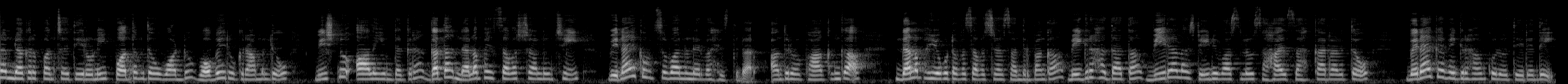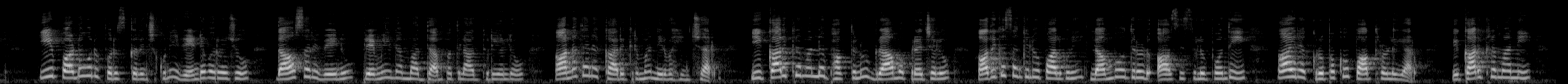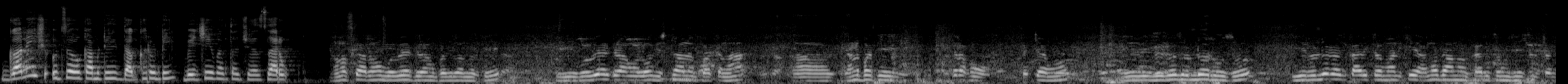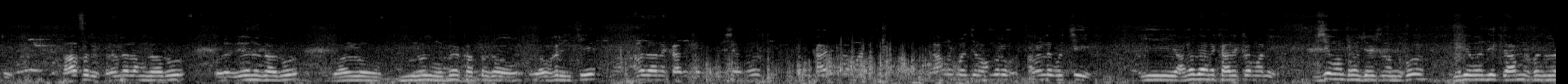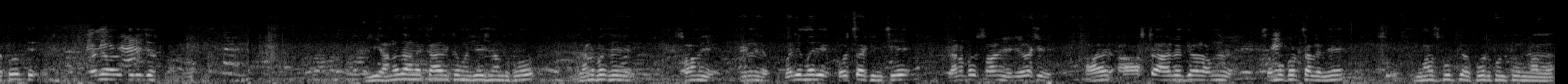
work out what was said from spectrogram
బుజ్జిరెడ్డిపాలెం నగర పంచాయతీలోని పంతొమ్మిదవ వార్డు ఒవేరు గ్రామంలో విష్ణు ఆలయం దగ్గర గత నలభై సంవత్సరాల నుంచి వినాయక ఉత్సవాలు నిర్వహిస్తున్నారు. అందులో భాగంగా నలభై ఒకటవ సంవత్సరం సందర్భంగా విగ్రహదాత వీరాల శ్రీనివాసులు సహాయ సహకారాలతో వినాయక విగ్రహం కొలువుతీరింది. ఈ పండుగను పురస్కరించుకుని రెండవ రోజు దాసరి వేణు ప్రమీలమ్మ దంపతుల ఆధ్వర్యంలో అన్నదాన కార్యక్రమం నిర్వహించారు. ఈ కార్యక్రమంలో భక్తులు గ్రామ ప్రజలు అధిక సంఖ్యలో పాల్గొని లంబోదరుడు ఆశీస్సులు పొంది ఆయన కృపకు పాత్రులయ్యారు. ఈ కార్యక్రమాన్ని గణేష్ ఉత్సవ కమిటీ దగ్గరుండి విజయవంతం చేశారు. నమస్కారం. ఒవేర్ గ్రామ ప్రజలందరికీ. ఈ ఒవేర్ గ్రామంలో విష్ణాలయం పక్కన గణపతి విగ్రహం పెట్టాము. ఈ- రోజు రెండో రోజు. ఈ రెండో రోజు కార్యక్రమానికి అన్నదానం కార్యక్రమం చేసినటువంటి దాసరి ప్రేమలమ్మ గారు వేణు గారు వాళ్ళు ఈరోజు ఉభయకర్తలుగా వ్యవహరించి అన్నదాన కార్యక్రమం చేశారు. ఈ కార్యక్రమానికి గ్రామ ప్రజలు అందరూ తరలి వచ్చి ఈ అన్నదాన కార్యక్రమాన్ని విజయవంతం చేసినందుకు మరియు మంది గ్రామీణ ప్రజలకు ధన్యవాదాలు తెలియజేస్తున్నాను. ఈ అన్నదాన కార్యక్రమం చేసినందుకు గణపతి స్వామి వీళ్ళని మరీ మరీ ప్రోత్సహించి గణపతి స్వామి వీళ్ళకి ఆ- అష్ట ఆరోగ్యాలు అందరూ సమకూర్చాలని మనస్ఫూర్తిగా కోరుకుంటున్నాను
